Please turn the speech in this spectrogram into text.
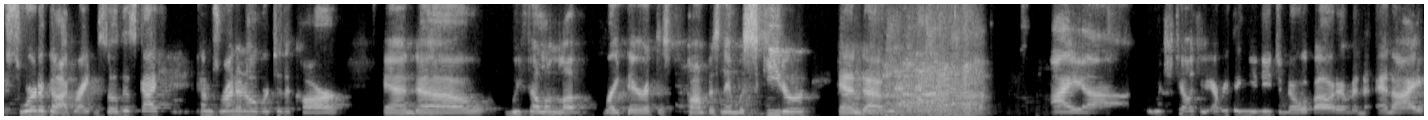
Swear to God, right? And so this guy comes running over to the car and uh, we fell in love right there at this pump. His name was Skeeter. And uh, I, uh, which tells you everything you need to know about him. And, and I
